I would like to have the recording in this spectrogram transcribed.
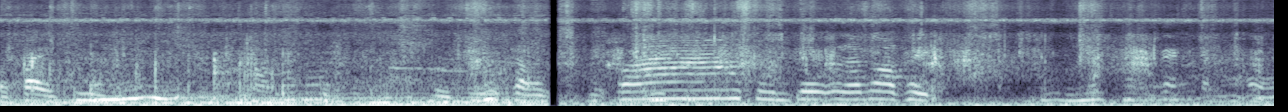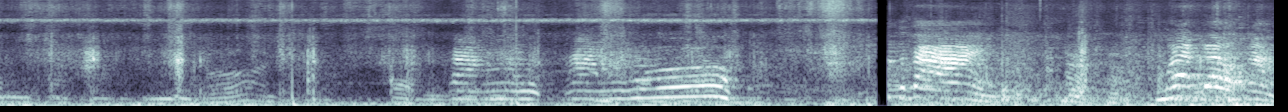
พอดีว้าคุณปุ๊แล้วก็เผ็ดทางทางลูกก็ได้ไม่เด้อค่ะ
